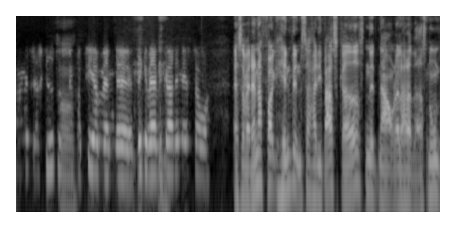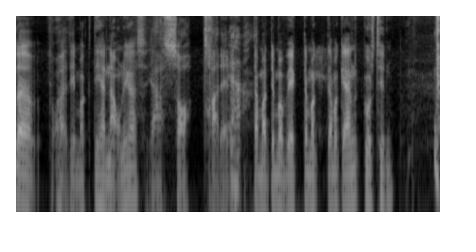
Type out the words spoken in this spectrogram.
hunde til at skide på stykke papir, men øh, det kan være, at vi gør det næste år. Altså, hvordan har folk henvendt sig? Har de bare skrevet sådan et navn, eller har der været sådan nogen, der... Prøv det, må, det her navn, ikke også? Jeg er så træt af det. Ja. Der, må, det må væk, der, må, der må gerne gås til den.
